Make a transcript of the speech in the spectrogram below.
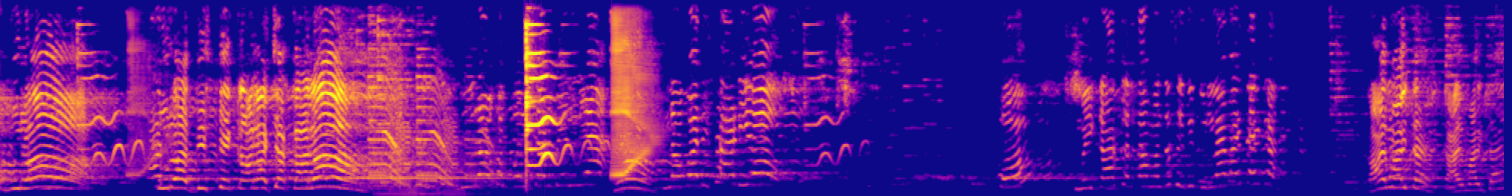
बुरा. पुरा दिसते काराच्या कारा. नवारी साडी हो. हो? मी का करता म्हणतो ती तुला नाही माहीत आहे का? काय माहीत आहे? काय माहीत आहे?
